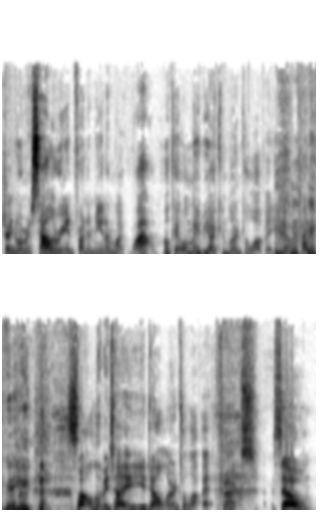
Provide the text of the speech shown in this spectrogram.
ginormous salary in front of me. And I'm like, wow, okay, well, maybe I can learn to love it, you know, kind of thing. well, let me tell you, you don't learn to love it. Facts. so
